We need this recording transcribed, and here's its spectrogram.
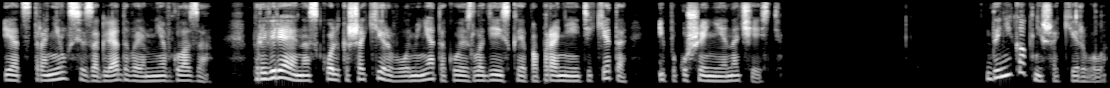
и отстранился, заглядывая мне в глаза, проверяя, насколько шокировало меня такое злодейское попрание этикета и покушение на честь. Да никак не шокировало,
